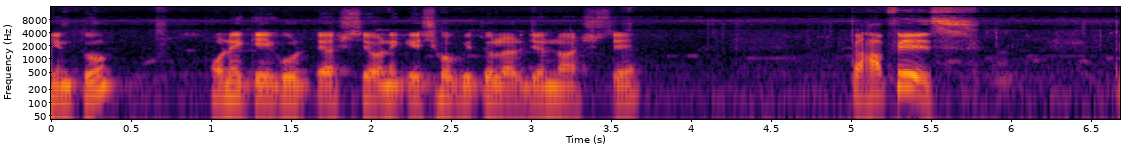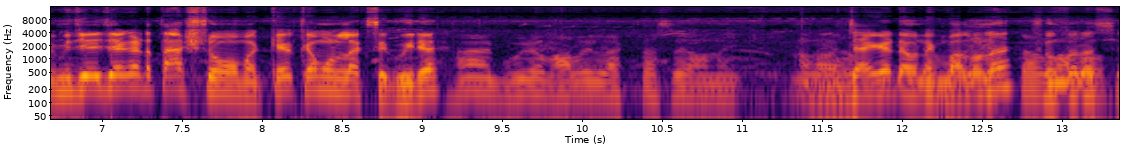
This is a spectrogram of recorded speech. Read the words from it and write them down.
কিন্তু অনেকেই ঘুরতে আসছে, অনেকেই ছবি তোলার জন্য আসছে। তো হাফিজ তুমি যে এই জায়গাটাতে আসছো মামা কে- কেমন লাগছে ঘুইরা? হ্যাঁ ঘুরে ভালোই লাগতাছে অনেক জায়গাটা অনেক ভালো না? সুন্দর আছে?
